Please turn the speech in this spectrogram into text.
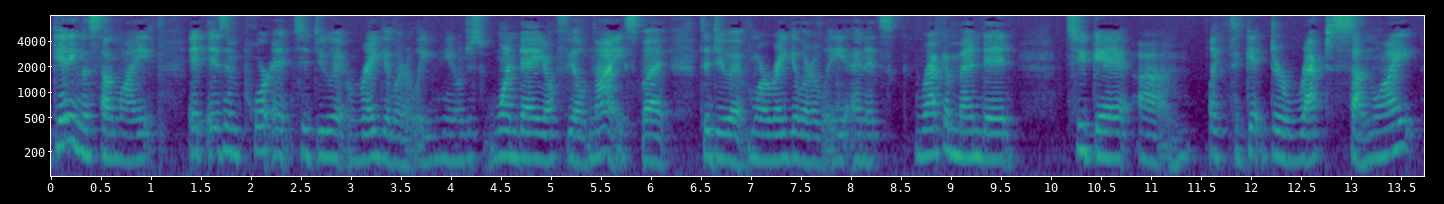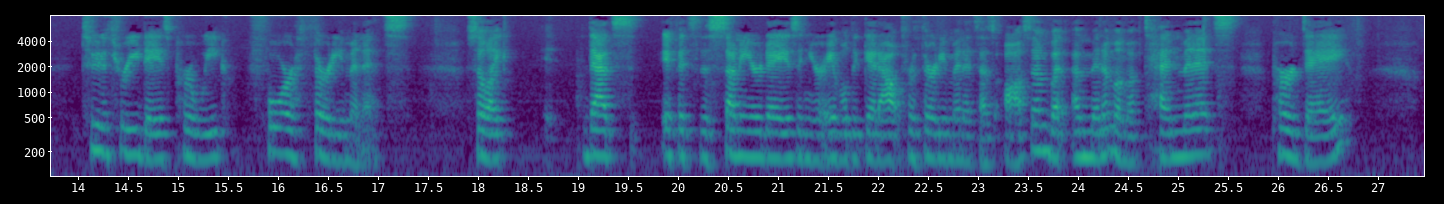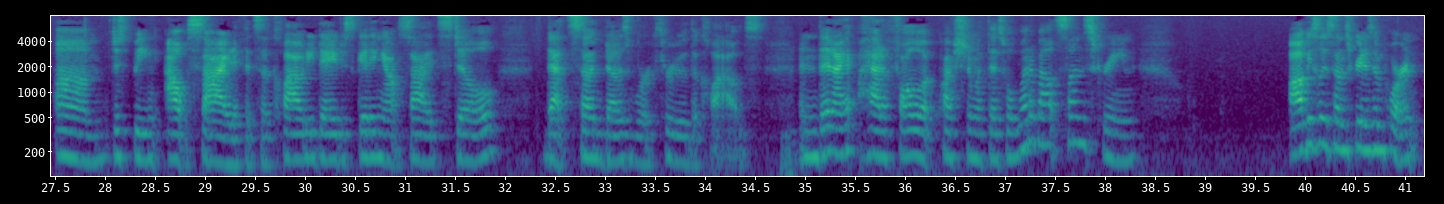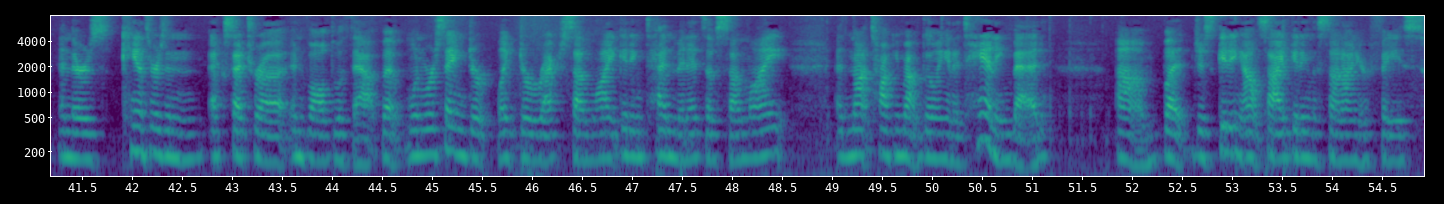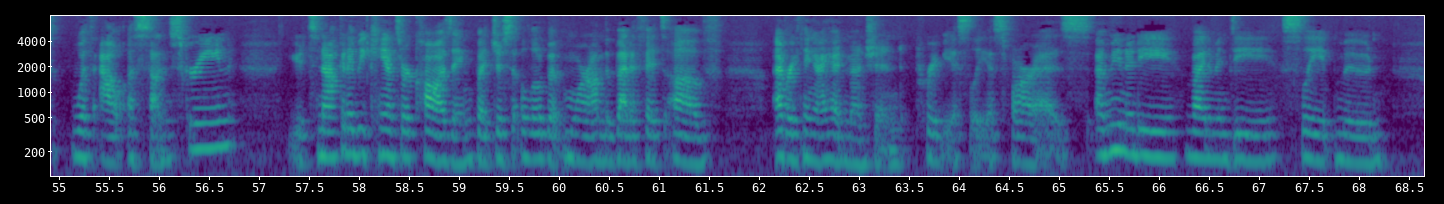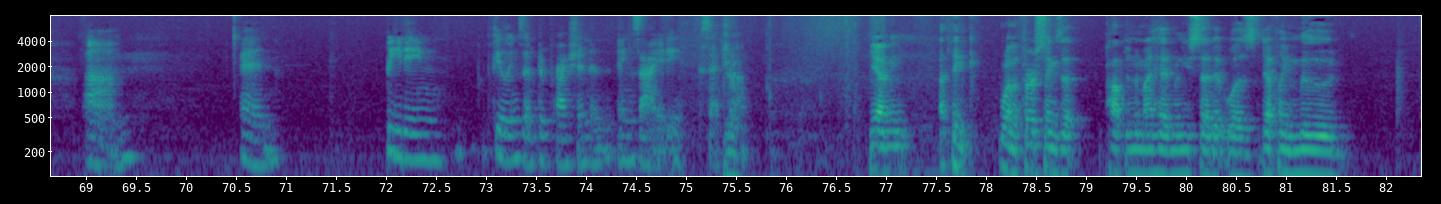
getting the sunlight it is important to do it regularly. You know just one day you'll feel nice but to do it more regularly and it's recommended to get um, like to get direct sunlight two to three days per week for 30 minutes. So, like, that's if it's the sunnier days and you're able to get out for 30 minutes, that's awesome. But a minimum of 10 minutes per day, um, just being outside. If it's a cloudy day, just getting outside still, that sun does work through the clouds. And then I had a follow up question with this. Well, what about sunscreen? Obviously sunscreen is important and there's cancers and etc involved with that but when we're saying dir- like direct sunlight getting 10 minutes of sunlight and not talking about going in a tanning bed um, but just getting outside getting the sun on your face without a sunscreen it's not going to be cancer causing but just a little bit more on the benefits of everything i had mentioned previously as far as immunity vitamin d sleep mood um, and beating feelings of depression and anxiety, etc. Yeah. yeah, I mean, I think one of the first things that popped into my head when you said it was definitely mood.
